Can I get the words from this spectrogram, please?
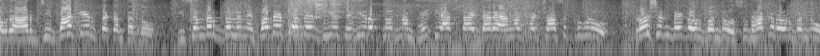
ಅವರ ಅರ್ಜಿ ಬಾಕಿ ಇರತಕ್ಕಂಥದ್ದು. ಈ ಸಂದರ್ಭದಲ್ಲೇ ಪದೇ ಪದೇ ಬಿ ಎಸ್ ಯಡಿಯೂರಪ್ಪನವ್ರನ್ನ ಭೇಟಿ ಆಗ್ತಾ ಇದ್ದಾರೆ. ಅನರ್ಹ ಶಾಸಕರುಗಳು ರೋಷನ್ ಬೇಗ್ ಅವರು ಬಂದ್ರು, ಸುಧಾಕರ್ ಅವರು ಬಂದ್ರು.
